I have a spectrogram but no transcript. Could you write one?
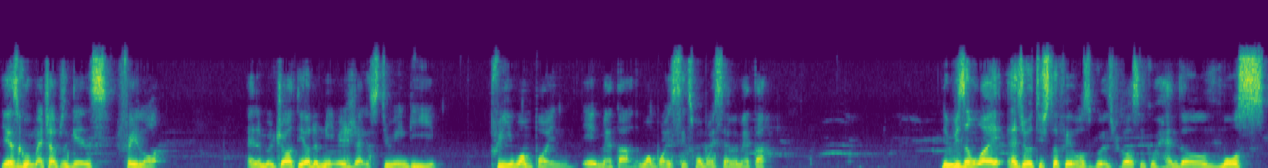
He has good matchups against Freljord. And the majority of the mid-range decks during the pre 1.8 meta, the 1.6, 1.7 meta, the reason why Ezreal Twisted Fate was good is because it could handle most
